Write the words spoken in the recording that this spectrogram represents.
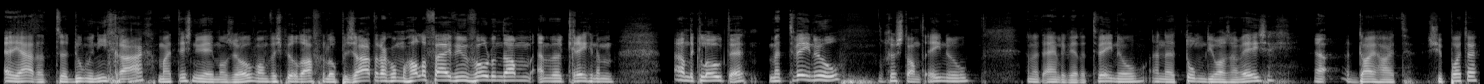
En ja, dat eh, doen we niet graag, maar het is nu eenmaal zo. Want we speelden afgelopen zaterdag om half vijf in Volendam. En we kregen hem aan de kloten met 2-0. Ruststand 1-0. En uiteindelijk werd het 2-0. En eh, Tom die was aanwezig. Ja. Diehard supporter.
